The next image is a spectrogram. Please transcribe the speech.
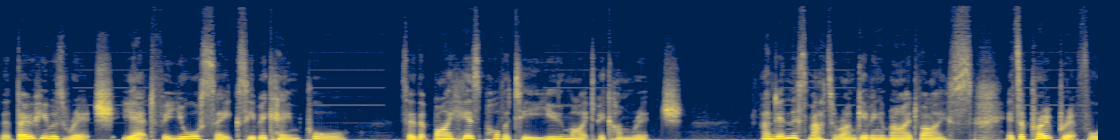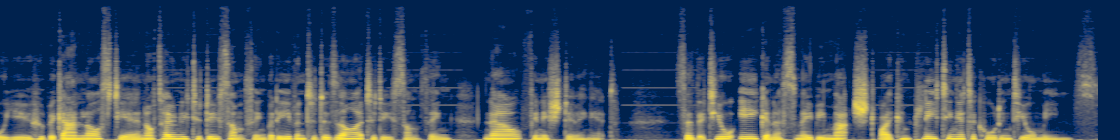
that though he was rich, yet for your sakes he became poor, so that by his poverty you might become rich. And in this matter I'm giving my advice. It's appropriate for you, who began last year not only to do something, but even to desire to do something, now finish doing it so that your eagerness may be matched by completing it according to your means.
